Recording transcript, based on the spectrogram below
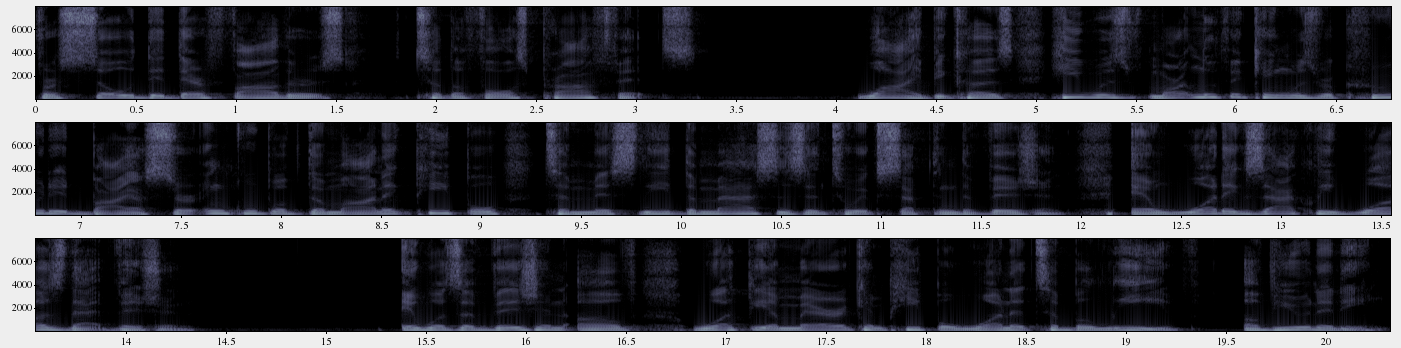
for so did their fathers to the false prophets. Why? Because he was Martin Luther King was recruited by a certain group of demonic people to mislead the masses into accepting the vision. And what exactly was that vision? It was a vision of what the American people wanted to believe of unity.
